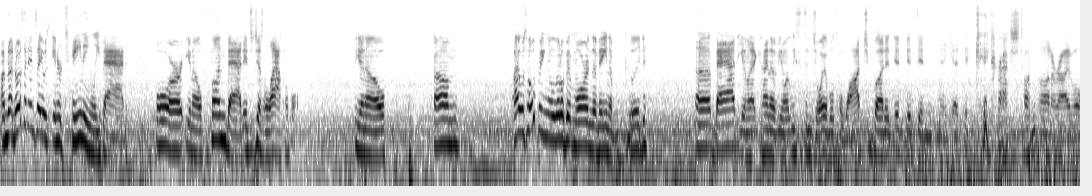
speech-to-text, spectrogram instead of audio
I'm not notice I didn't say it was entertainingly bad or, you know, fun bad. It's just laughable. You know. Um I was hoping a little bit more in the vein of good uh, bad, you know, that kind of, you know, at least it's enjoyable to watch, but it, it, it didn't make it. It, it crashed on, on arrival.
